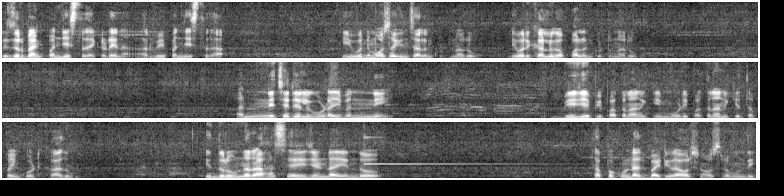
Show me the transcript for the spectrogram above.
రిజర్వ్ బ్యాంక్ పనిచేస్తుందా ఎక్కడైనా? ఆర్బీఐ పనిచేస్తుందా? ఎవరిని మోసగించాలనుకుంటున్నారు. ఎవరి కళ్ళు కప్పాలనుకుంటున్నారు? అన్ని చర్యలు కూడా ఇవన్నీ బీజేపీ పతనానికి మోడీ పతనానికి తప్ప ఇంకోటి కాదు. ఇందులో ఉన్న రహస్య ఎజెండా ఏందో తప్పకుండా అది బయటికి రావాల్సిన అవసరం ఉంది.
